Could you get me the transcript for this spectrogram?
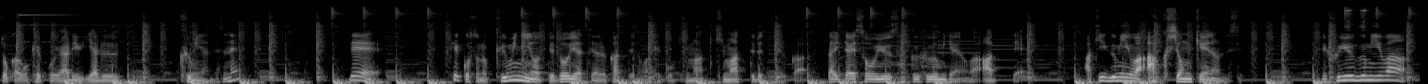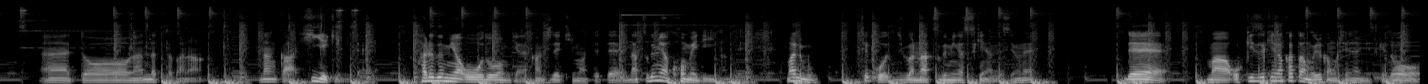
とかを結構やるやる組なんですね。で、結構その組によってどういうやつやるかっていうのが結構決ま決まってるっていうか、大体そういう作風みたいなのがあって、秋組はアクション系なんですよ。で、冬組は、えっ、と、何だったかな。なんか悲劇みたいな。春組は王道みたいな感じで決まってて、夏組はコメディなんで。まあでも結構自分は夏組が好きなんですよね。で、まあお気づきの方もいるかもしれないんですけど、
